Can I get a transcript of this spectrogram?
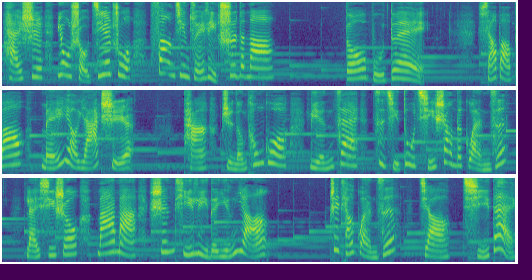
还是用手接住放进嘴里吃的呢？都不对，小宝宝没有牙齿，它只能通过连在自己肚脐上的管子来吸收妈妈身体里的营养。这条管子叫脐带。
